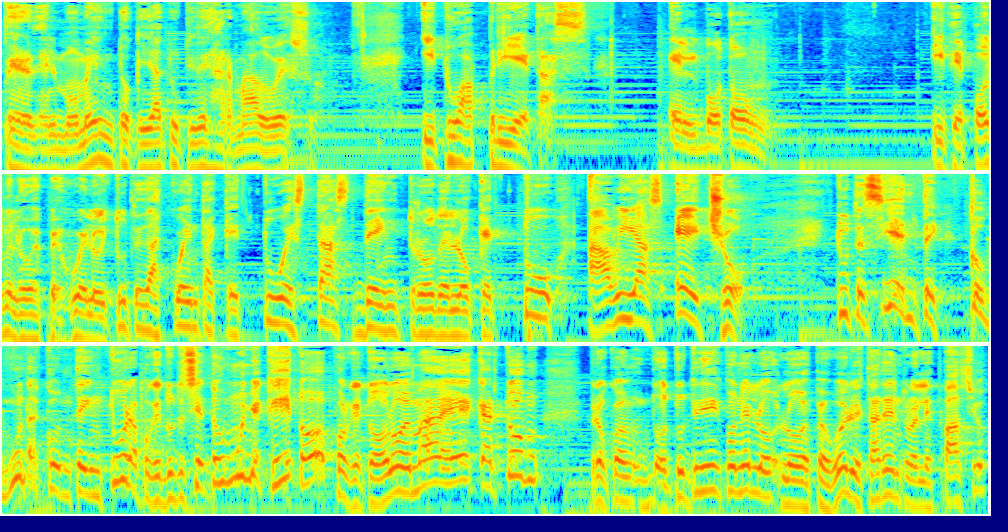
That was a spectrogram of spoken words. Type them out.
Pero en el momento que ya tú tienes armado eso y tú aprietas el botón y te pones los espejuelos y tú te das cuenta que tú estás dentro de lo que tú habías hecho tú te sientes con una contentura, porque tú te sientes un muñequito, porque todo lo demás es cartón, pero cuando tú tienes que poner los, espejuelos y estar dentro del espacio,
